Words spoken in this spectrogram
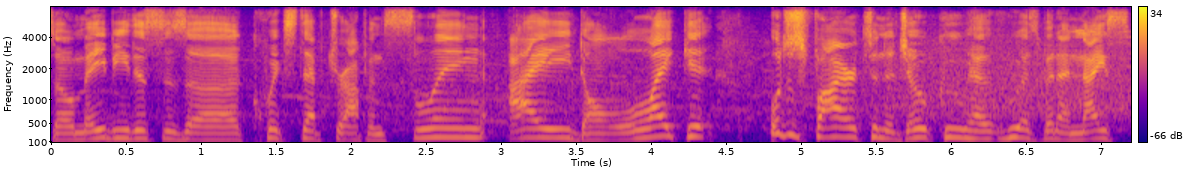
So maybe this is a quick step drop and sling. I don't like it. We'll just fire to Njoku, who has been a nice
